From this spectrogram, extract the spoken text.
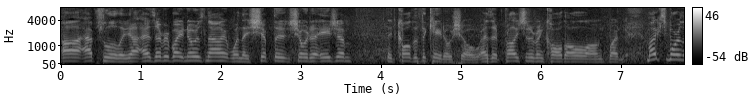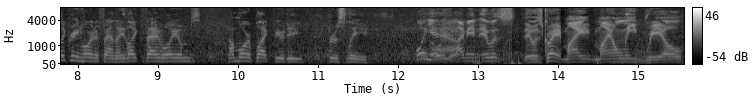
Uh, absolutely. Yeah. As everybody knows now, when they shipped the show to Asia, they called it the Kato Show, as it probably should have been called all along. But Mike's more of the Green Hornet fan. He liked Van Williams. I'm more Black Beauty, Bruce Lee. Well, yeah, yeah. I mean, it was it was great. My my only real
